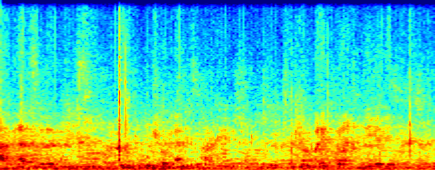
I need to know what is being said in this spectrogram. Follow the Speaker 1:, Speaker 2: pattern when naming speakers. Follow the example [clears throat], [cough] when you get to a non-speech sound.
Speaker 1: Ah, grazie tantissimo. Lucio, grazie. Non parecchio neanche di vedere.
